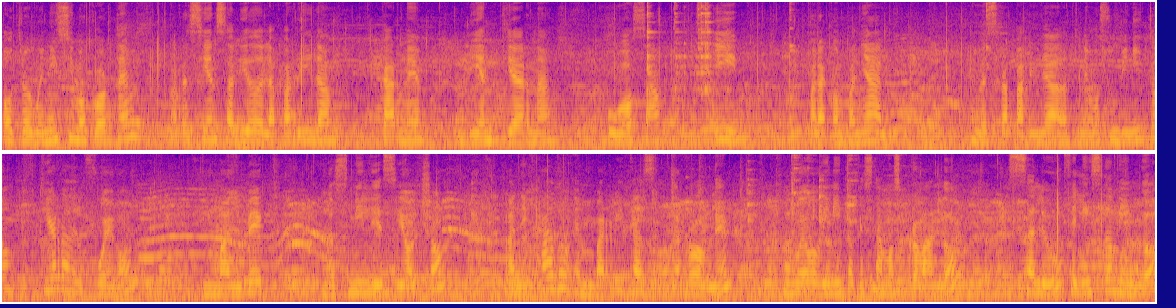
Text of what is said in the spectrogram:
Otro buenísimo corte, recién salido de la parrilla, carne bien tierna, jugosa. Y para acompañar nuestra parrillada tenemos un vinito Tierra del Fuego Malbec 2018 añejado en barricas de roble. Nuevo vinito que estamos probando. Salud feliz domingo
